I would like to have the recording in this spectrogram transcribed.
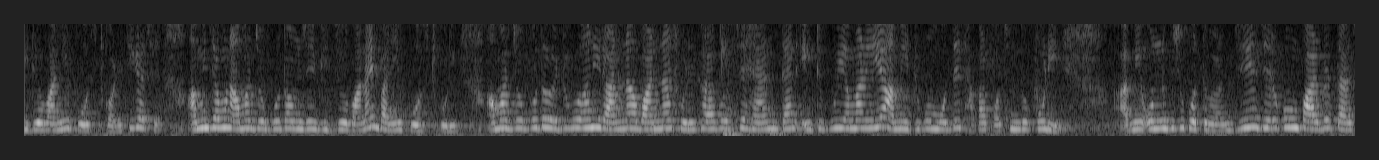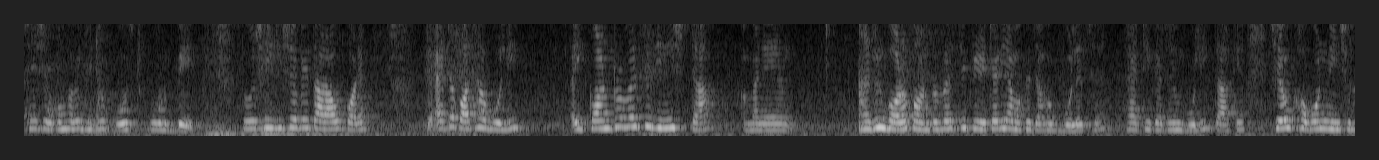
ভিডিও বানিয়ে পোস্ট করে, ঠিক আছে? আমি যেমন আমার যোগ্যতা অনুযায়ী ভিডিও বানাই, বানিয়ে পোস্ট করি। আমার যোগ্যতা ওইটুকুখানি রান্না বান্না শরীর খারাপ হচ্ছে হ্যান ত্যান এইটুকুই আমার ইয়ে আমি এটুকুর মধ্যেই থাকার পছন্দ করি। আমি অন্য কিছু করতে পারব যে যেরকম পারবে তার সে সেরকমভাবে ভিডিও পোস্ট করবে। তো সেই হিসাবে তারাও করে। তো একটা কথা বলি, এই কন্ট্রোভার্সি জিনিসটা মানে একজন বড় কন্ট্রোভার্সি ক্রিয়েটারই আমাকে যা হোক বলেছে। হ্যাঁ ঠিক আছে, আমি বলি তাকে। সেও খবর নিয়েছিল।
